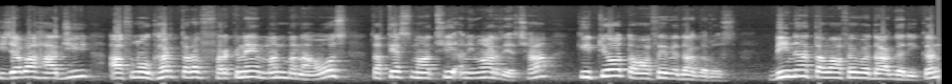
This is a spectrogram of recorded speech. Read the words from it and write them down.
कि जब हाजी आफ्नो घर तरफ़ फर्कने मन बनाओस्, त त्यसमाथि अनिवार्य छ कि त्यो तवाफे वेदा गरोस् बिना तवाफे वेदा गरिकन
